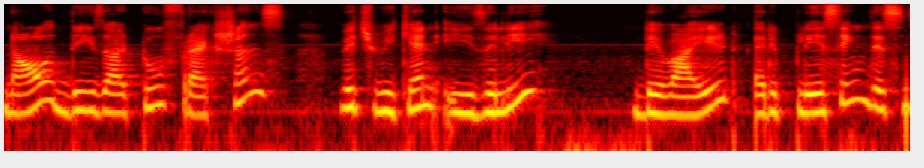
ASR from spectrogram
now these are two fractions which we can easily divide by replacing this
